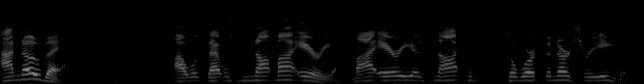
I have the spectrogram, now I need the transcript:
I know that. I was that was not my area. My area is not to, to work the nursery either.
